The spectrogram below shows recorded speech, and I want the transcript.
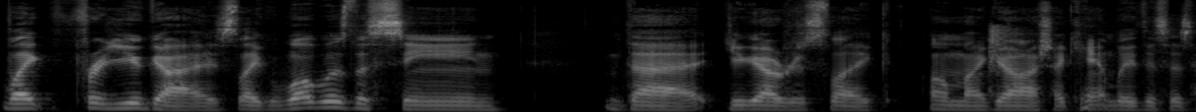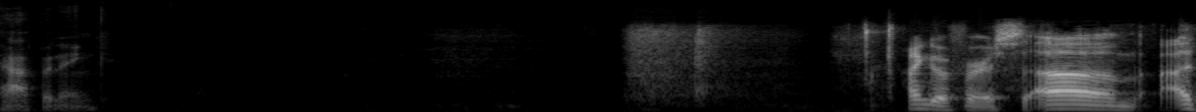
like for you guys, like, what was the scene that you guys were just like, oh my gosh, I can't believe this is happening? I go first. Um, I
